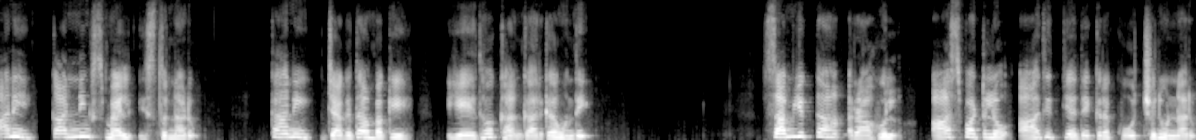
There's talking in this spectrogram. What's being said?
అని కన్నింగ్ స్మైల్ ఇస్తున్నాడు. కానీ జగదాంబకి ఏదో కంగారుగా ఉంది. సంయుక్త రాహుల్ హాస్పిటల్లో ఆదిత్య దగ్గర కూర్చుని ఉన్నారు.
